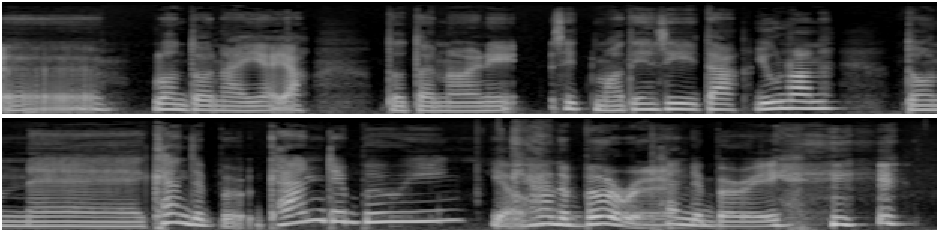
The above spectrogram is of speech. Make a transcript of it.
ö, Lontoon äijä. Ja tota noin, niin sitten mä otin siitä junan tonne Canterbury. Canterbury? Joo. Canterbury. Canterbury.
